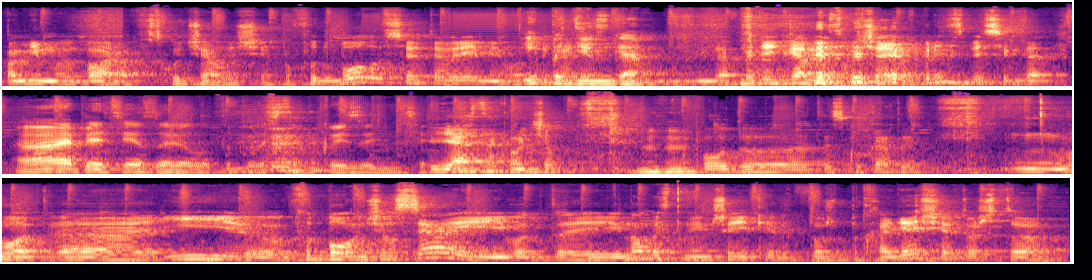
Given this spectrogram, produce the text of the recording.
помимо баров скучал еще по футболу все это время. вот И по деньгам. Да, по деньгам я скучаю, в принципе, всегда. А, опять я завел эту пластинку, извините. Я закончил по поводу этой скукоты. Вот. э, И футбол начался, и вот э, и новость на Иншейкере тоже подходящая, то что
